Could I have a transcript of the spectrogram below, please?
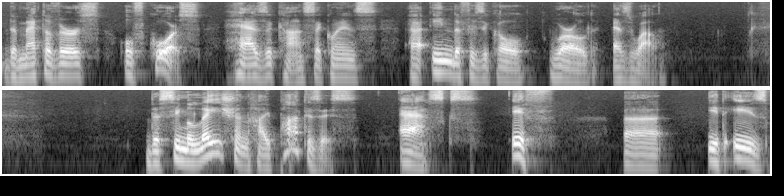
the metaverse, of course, has a consequence in the physical world as well. The simulation hypothesis asks if uh, it is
